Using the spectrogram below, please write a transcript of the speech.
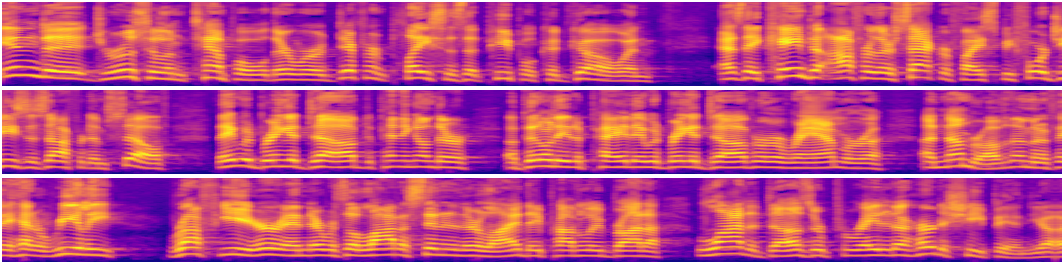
In the Jerusalem temple, there were different places that people could go. And as they came to offer their sacrifice before Jesus offered himself, they would bring a dove, depending on their ability to pay, they would bring a dove or a ram or a, a number of them. And if they had a really rough year and there was a lot of sin in their life, they probably brought a lot of doves or paraded a herd of sheep in. You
